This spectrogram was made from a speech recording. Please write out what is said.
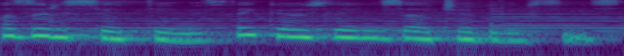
Hazır hissettiğinizde gözlerinizi açabilirsiniz.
